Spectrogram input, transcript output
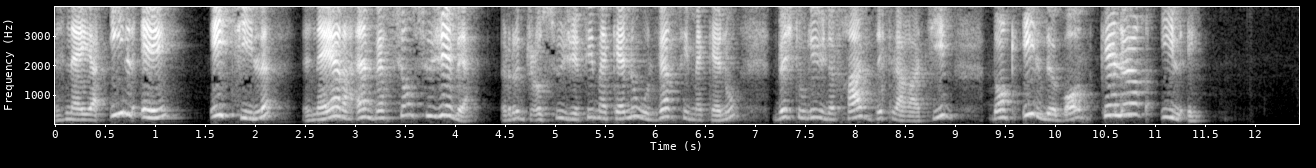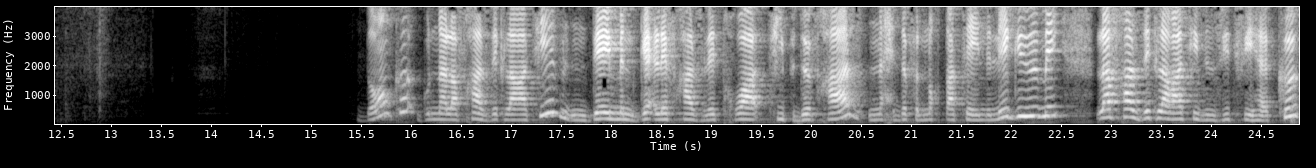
هنايا il est est-il هنايا راه انفيرسيون سوجي فيرب نرجعو السوجي في مكانو والفيرب في مكانو باش تولي اون فراز ديكلاراتيف Donc, il demande quelle heure il est. Donc, قلنا la phrase déclarative دائما كاع les phrases les trois types de phrases نحذف النقطتين les guillemets la phrase déclarative نزيد فيها que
